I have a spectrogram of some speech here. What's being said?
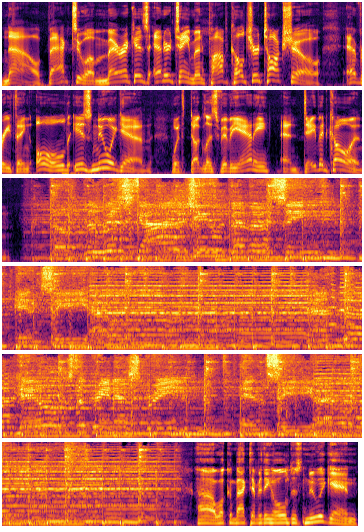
Now, back to America's entertainment pop culture talk show. Everything old is new again with Douglas Viviani and David Cohen. The bluest skies you've ever seen in Seattle. And the hills, the greenest green in Seattle. Ah, welcome back to Everything Old is New Again.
